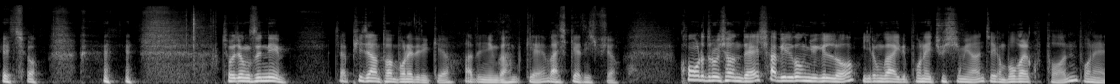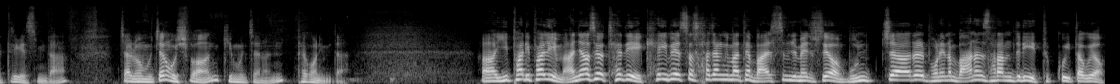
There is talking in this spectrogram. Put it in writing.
되죠. 조정수님, 자, 피자 한 판 보내드릴게요. 아드님과 함께 맛있게 드십시오. 콩으로 들어오셨는데, 샵 1061로 이름과 아이디 보내주시면 저희가 모바일 쿠폰 보내드리겠습니다. 짧은 문자는 50원, 긴 문자는 100원입니다. 아, 2828님, 안녕하세요, 테디. KBS 사장님한테 말씀 좀 해주세요. 문자를 보내는 많은 사람들이 듣고 있다고요.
